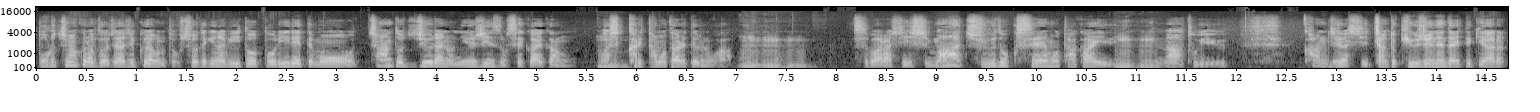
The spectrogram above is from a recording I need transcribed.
Baltimore club とか Jersey club の特徴的なビートを取り入れても、ちゃんと従来の NewJeans の世界観はしっかり保たれてるのが素晴らしいし、まあ中毒性も高いなという感じだし、ちゃんと90年代的 R、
